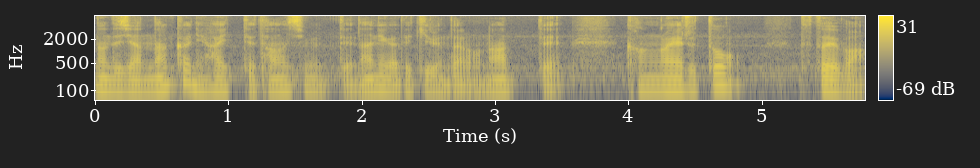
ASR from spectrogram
なんでじゃあ中に入って楽しむって何ができるんだろうなって考えると例えば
